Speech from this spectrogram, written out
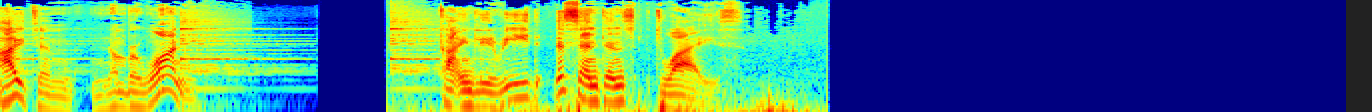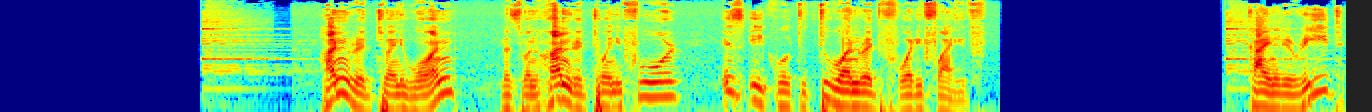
Item number 1. Kindly read the sentence twice. Hundred twenty-one plus one hundred twenty-four is equal to two hundred forty-five. Kindly read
